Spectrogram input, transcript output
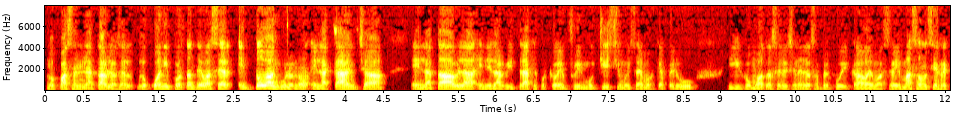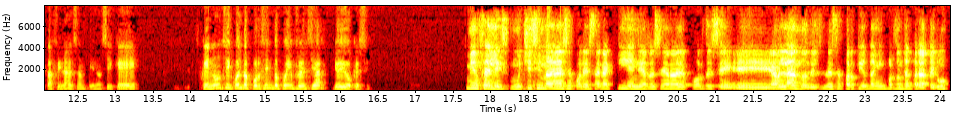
nos pasan en la tabla, o sea, lo cual importante va a ser en todo ángulo, ¿no? En la cancha, en la tabla, en el arbitraje, porque va a influir muchísimo y sabemos que a Perú y como a otras selecciones los ha perjudicado demasiado, y más aún si es recta final, Santino. Así que, que en un 50% puede influenciar, yo digo que sí. Bien, Félix, muchísimas gracias por estar aquí en RCR Deportes eh, eh, hablando de, de, ese partido tan importante para Perú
